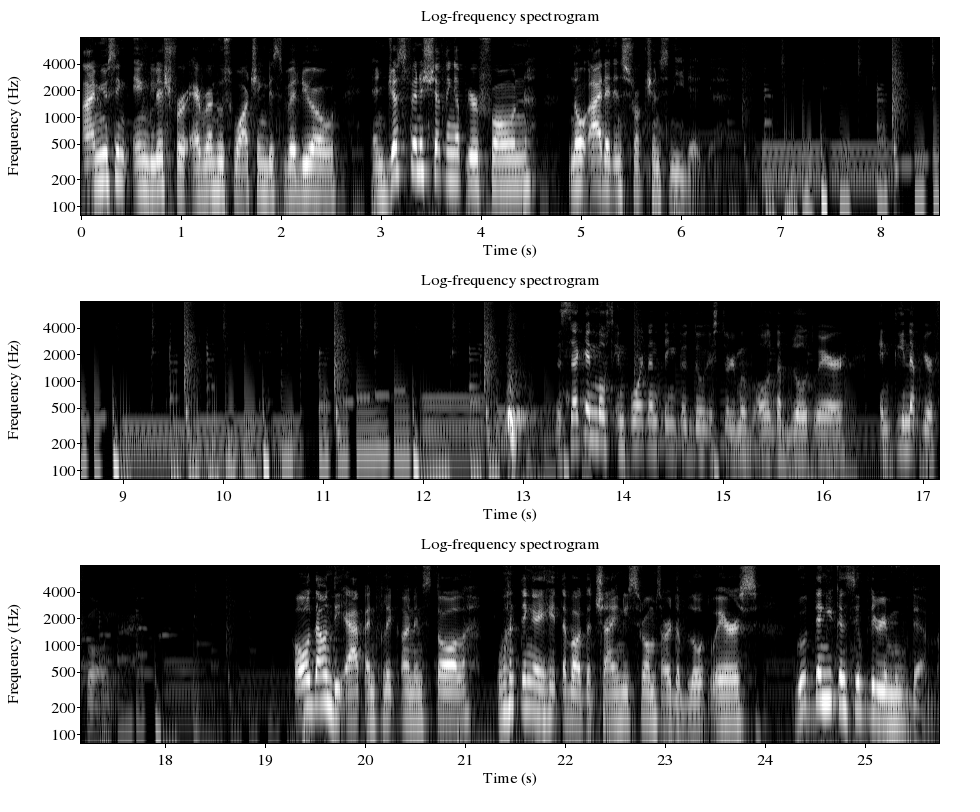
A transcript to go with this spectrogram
I'm using English for everyone who's watching this video and just finish setting up your phone, no added instructions needed. The second most important thing to do is to remove all the bloatware and clean up your phone. Hold down the app and click uninstall. One thing I hate about the Chinese ROMs are the bloatwares. Good thing you can simply remove them.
